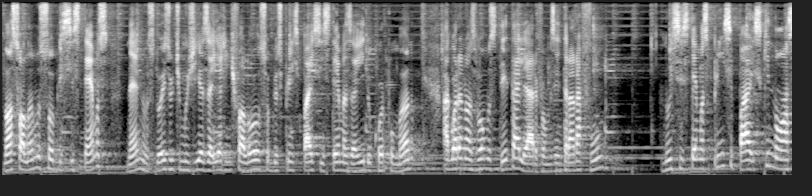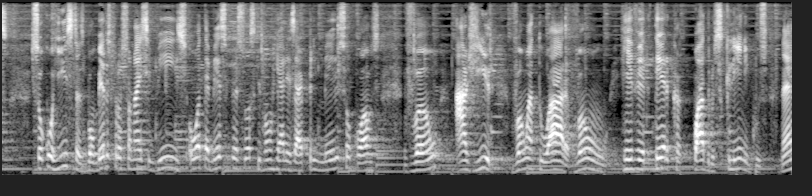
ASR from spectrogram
nós falamos sobre sistemas, né? Nos dois últimos dias aí a gente falou sobre os principais sistemas aí do corpo humano. Agora nós vamos detalhar, vamos entrar a fundo nos sistemas principais que nós, socorristas, bombeiros profissionais civis ou até mesmo pessoas que vão realizar primeiros socorros, vão agir, vão atuar, vão reverter quadros clínicos, né?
